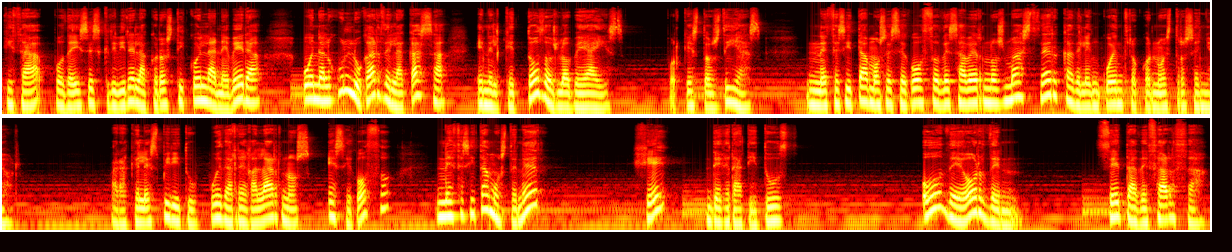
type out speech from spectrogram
Quizá podéis escribir el acróstico en la nevera o en algún lugar de la casa en el que todos lo veáis, porque estos días necesitamos ese gozo de sabernos más cerca del encuentro con nuestro Señor. Para que el Espíritu pueda regalarnos ese gozo, necesitamos tener G de gratitud, O de orden, Z de zarza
